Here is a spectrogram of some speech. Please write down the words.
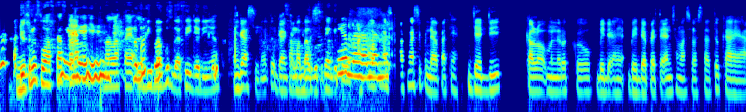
Justru swasta iya, sekarang yeah, yeah, yeah. malah kayak bagus, lebih tuh. bagus gak sih jadinya? Enggak sih. Nah, itu enggak, sama gitu bagusnya gitu. Iya benar-benar. Aku, aku ngasih pendapat ya. Jadi kalau menurutku beda beda PTN sama swasta tuh kayak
